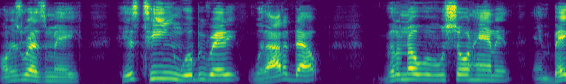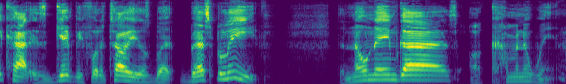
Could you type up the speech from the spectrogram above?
on his resume. His team will be ready, without a doubt. Villanova was shorthanded, and Bacot is gimpy for the Tar Heels, but best believe the no name guys are coming to win.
